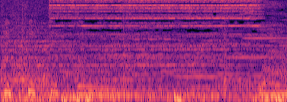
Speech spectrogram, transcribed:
wow.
